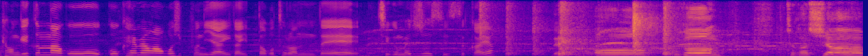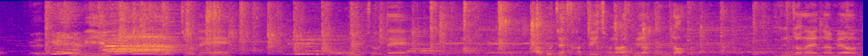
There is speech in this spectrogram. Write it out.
경기 끝나고 꼭 해명하고 싶은 이야기가 있다고 들었는데 지금 해주실 수 있을까요? 네. 어 우선 제가 시합 5일 전에 5일 전에 아버지한테 갑자기 전화 한 통이 왔습니다. 무슨 전화였냐면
